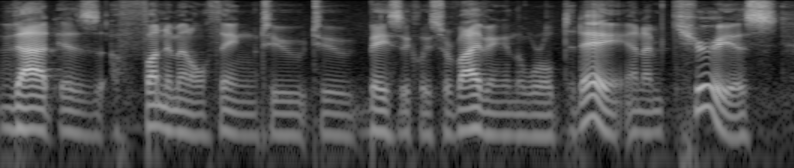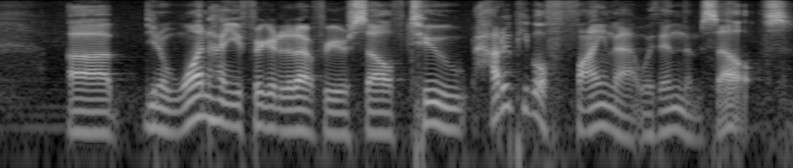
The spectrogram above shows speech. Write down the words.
that is a fundamental thing to to basically surviving in the world today. And I'm curious, uh, you know, one, how you figured it out for yourself. Two, how do people find that within themselves?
